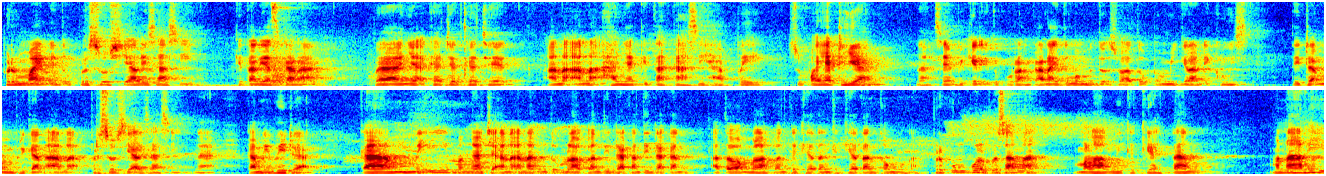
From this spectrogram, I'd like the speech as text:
bermain untuk bersosialisasi. Kita lihat sekarang banyak gadget-gadget. Anak-anak hanya kita kasih HP supaya diam. Nah, saya pikir itu kurang karena itu membentuk suatu pemikiran egois, tidak memberikan anak bersosialisasi. Nah, kami beda kami mengajak anak-anak untuk melakukan tindakan-tindakan atau melakukan kegiatan-kegiatan komunal, berkumpul bersama melalui kegiatan menari,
